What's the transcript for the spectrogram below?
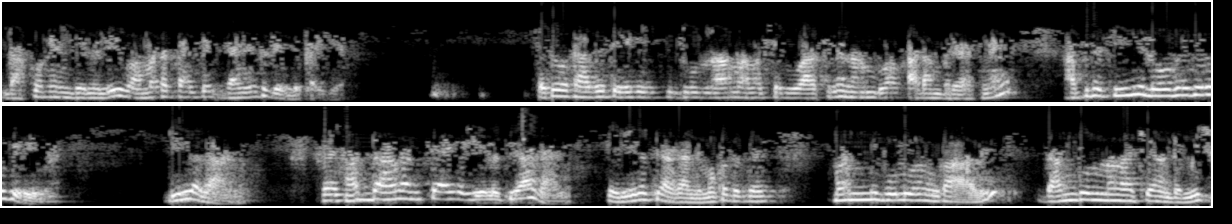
දකුණෙන් දෙනුලි වමට පැත්තෙන් දැනෙන්න දෙන්න කියලා. එතකොට අපිට ඒක දුන්නාම අවශ්‍යරුවා කියලා නම්බුවක් ආඩම්බරයක් නැහැ. අපිට තියෙන්නේ ලෝභය දුරු කිරීම. දීලා ගන්න. ඒ සද්ධාවන්තය ඒක ලියලා තියාගන්න. ඒ ලියලා තියාගන්නේ මොකටද? මන්නේ පුළුවන් කාලේ දන් දුන්නා කියනද මිස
